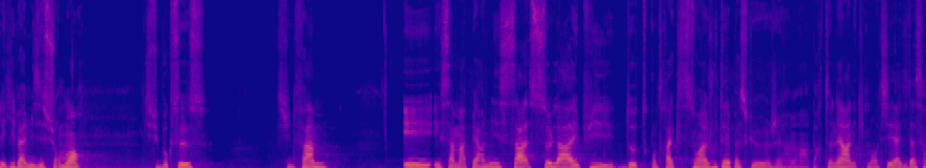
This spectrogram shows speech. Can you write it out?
l'équipe a misé sur moi, qui suis boxeuse, qui suis une femme. Et, ça m'a permis, ça, cela, et puis d'autres contrats qui se sont ajoutés, parce que j'ai un partenaire, un équipementier, Adidas.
